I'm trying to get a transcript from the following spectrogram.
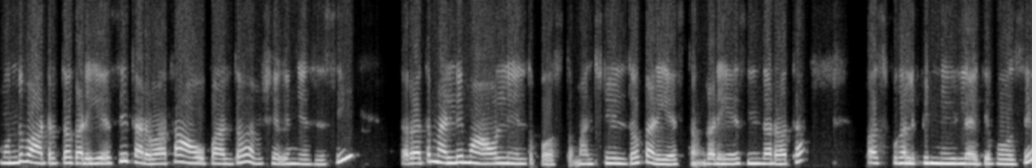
ముందు వాటర్తో కడిగేసి తర్వాత ఆవు పాలతో అభిషేకం చేసేసి తర్వాత మళ్ళీ మావుల నీళ్ళతో పోస్తాం. మంచి నీళ్ళతో కడిగేస్తాం. కడిగేసిన తర్వాత పసుపు కలిపి నీళ్ళు అయితే పోసి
